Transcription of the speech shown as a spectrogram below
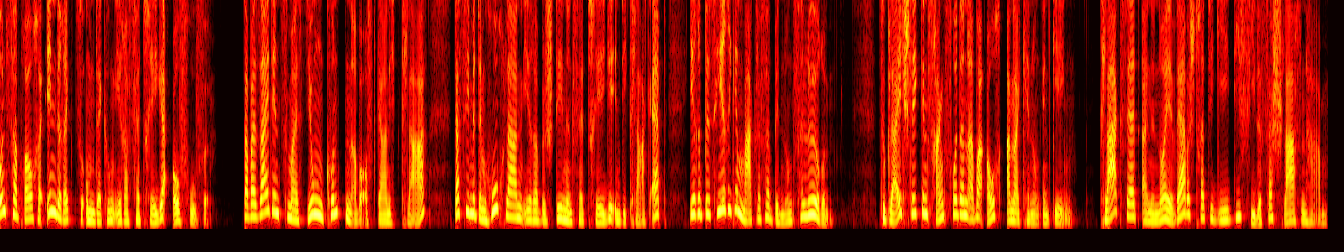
und Verbraucher indirekt zur Umdeckung ihrer Verträge aufrufe. Dabei sei den zumeist jungen Kunden aber oft gar nicht klar, dass sie mit dem Hochladen ihrer bestehenden Verträge in die Clark-App ihre bisherige Maklerverbindung verlören. Zugleich schlägt den Frankfurtern aber auch Anerkennung entgegen. Clark fährt eine neue Werbestrategie, die viele verschlafen haben,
